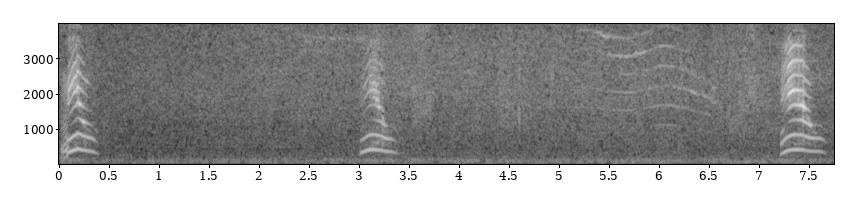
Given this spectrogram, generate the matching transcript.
Meu. Meu. Meu.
